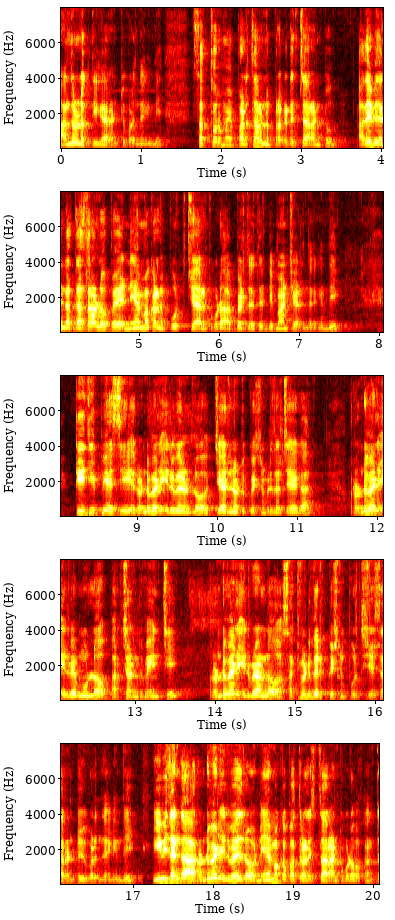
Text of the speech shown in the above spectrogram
ఆందోళనకు దిగారంటూ ఇవ్వడం జరిగింది. సత్వరమే ఫలితాలను ప్రకటించాలంటూ అదేవిధంగా దసరాలోపే నియామకాలను పూర్తి చేయాలంటూ కూడా అభ్యర్థులు అయితే డిమాండ్ చేయడం జరిగింది. టీజీపీఎస్సీ రెండు వేల ఇరవై రెండులో జైల్ నోటిఫికేషన్ విడుదల చేయగా రెండు వేల ఇరవై మూడులో పరీక్షలు నిర్వహించి రెండు వేల ఇరవై నాలుగులో సర్టిఫికేట్ వెరిఫికేషన్ పూర్తి చేశారంటూ ఇవ్వడం జరిగింది. ఈ విధంగా రెండు వేల ఇరవై ఐదులో నియామక పత్రాలు ఇస్తారంటూ కూడా కొంత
